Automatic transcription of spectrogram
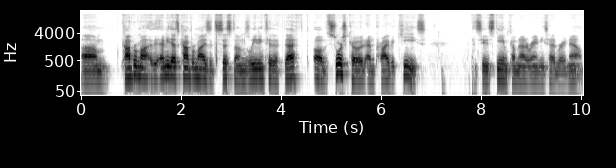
Um, compromise AnyDesk compromised its systems, leading to the theft of source code and private keys. You can see the steam coming out of Randy's head right now.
